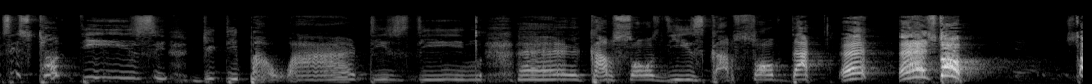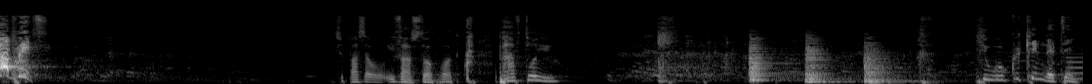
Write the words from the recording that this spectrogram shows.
see, stop this giddy power, this, the, uh, capsules, this, capsules, that, eh? Eh, stop! Stop it. So, Pastor, if I stop, what? Ah, but I've told you. he will quicken the thing.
